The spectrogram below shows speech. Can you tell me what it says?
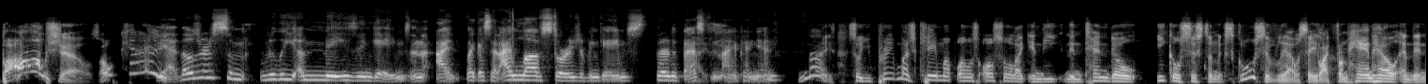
bombshells. Okay. Yeah, those are some really amazing games, and I, like I said, I love story-driven games. They're the best nice. in my opinion. Nice. So you pretty much came up almost also like in the Nintendo ecosystem exclusively. I would say, like from handheld, and then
